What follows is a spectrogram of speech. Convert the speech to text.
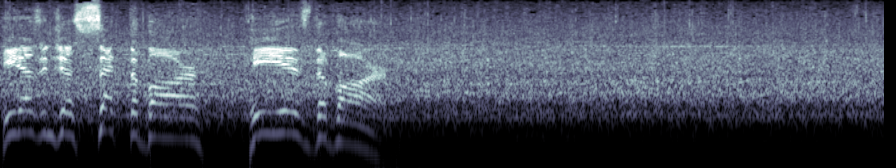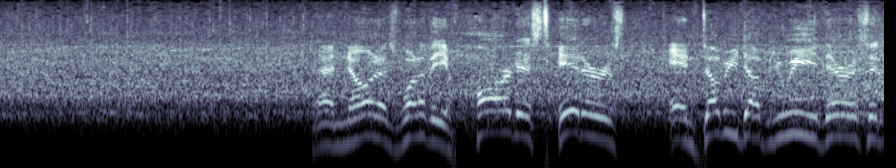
He doesn't just set the bar, he is the bar. And known as one of the hardest hitters in WWE, there is an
